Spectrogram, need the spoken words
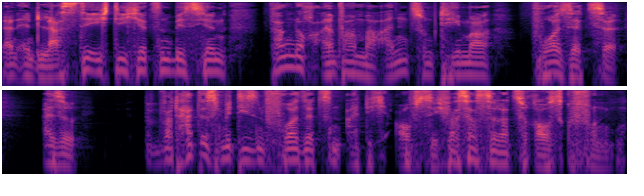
Dann entlaste ich dich jetzt ein bisschen. Fang doch einfach mal an zum Thema Vorsätze. Also, was hat es mit diesen Vorsätzen eigentlich auf sich? Was hast du dazu rausgefunden?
